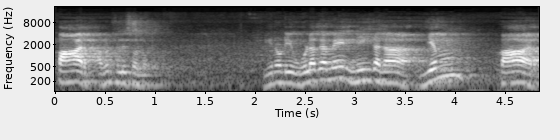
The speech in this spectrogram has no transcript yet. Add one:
பார் அப்படின்னு சொல்லி சொல்லும். என்னுடைய உலகமே நீங்க தான் எம் பார்.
